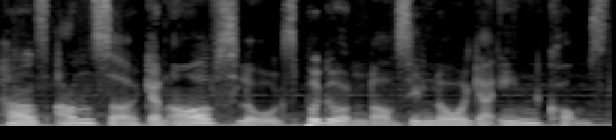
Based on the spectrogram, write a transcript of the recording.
Hans ansökan avslogs på grund av sin låga inkomst.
